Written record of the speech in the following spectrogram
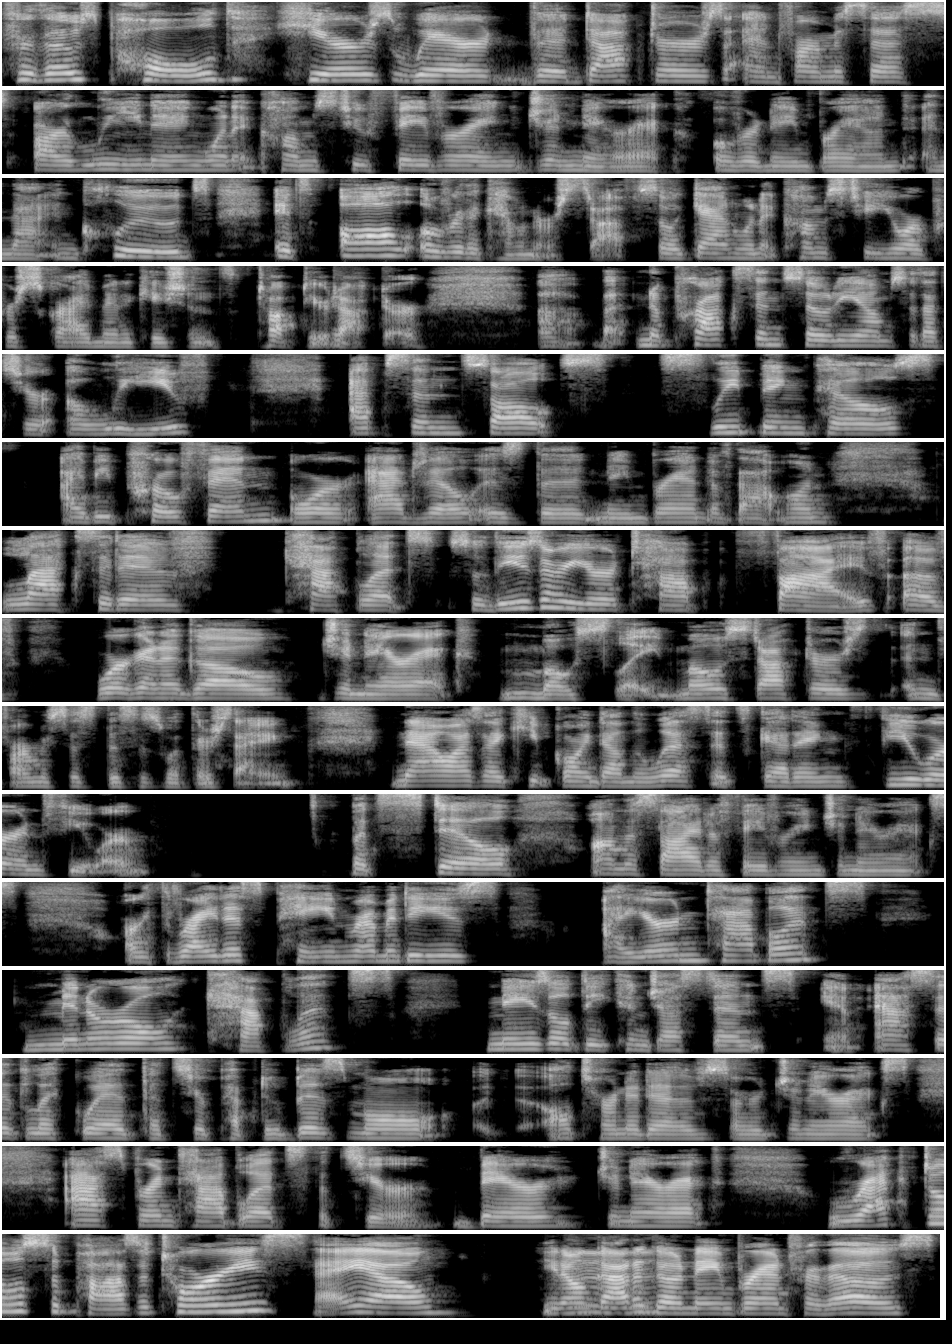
For those polled, here's where the doctors and pharmacists are leaning when it comes to favoring generic over name brand. And that includes it's all over the counter stuff. So, again, when it comes to your prescribed medications, talk to your doctor. Uh, but naproxen sodium, so that's your Aleve, Epsom salts, sleeping pills, ibuprofen or Advil is the name brand of that one, laxative, caplets. So these are your top five of we're going to go generic mostly. Most doctors and pharmacists, this is what they're saying. Now, as I keep going down the list, it's getting fewer and fewer, but still on the side of favoring generics. Arthritis pain remedies, iron tablets, mineral caplets, nasal decongestants, and acid liquid. That's your Pepto Bismol alternatives or generics. Aspirin tablets. That's your Bayer generic. Rectal suppositories. Hey, yo. You don't got to Mm. go name brand for those.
